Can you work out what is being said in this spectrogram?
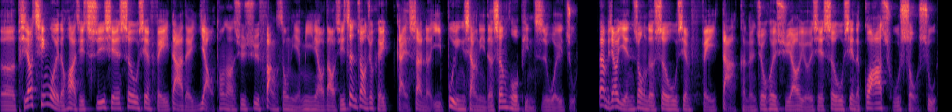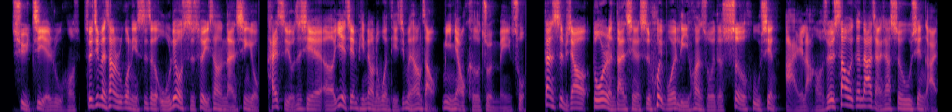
呃比较轻微的话，其实吃一些射护腺肥大的药，通常去去放松你的泌尿道，其实症状就可以改善了，以不影响你的生活品质为主。那比较严重的射护腺肥大，可能就会需要有一些射护腺的刮除手术。去介入哈，所以基本上，如果你是这个五六十岁以上的男性，有开始有这些呃夜间频尿的问题，基本上找泌尿科准没错。但是比较多人担心的是，会不会罹患所谓的射护腺癌啦哈？所以稍微跟大家讲一下射护腺癌。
